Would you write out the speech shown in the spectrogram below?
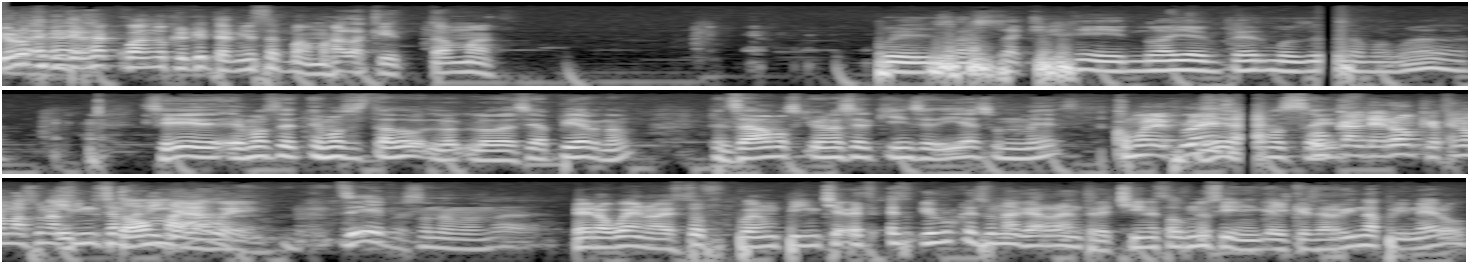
yo lo que me interesa cuándo cree que termina esta mamada que tama. Pues hasta que no haya enfermos de esa mamada. Sí, hemos, hemos estado, lo, lo decía Pierre, ¿no? Pensábamos que iban a ser 15 días, un mes. Como la influenza con. Calderón, que fue nomás una Y fin de semana güey. Sí, pues una mamada. Pero bueno, esto fue un pinche. es- es- yo creo que es una guerra entre China y Estados Unidos y el que se rinda primero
